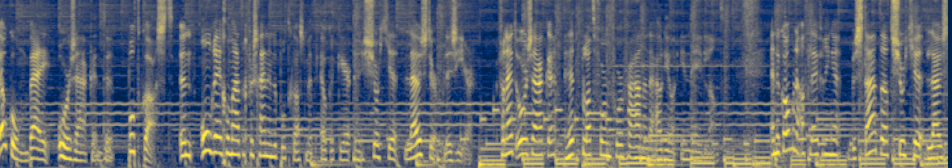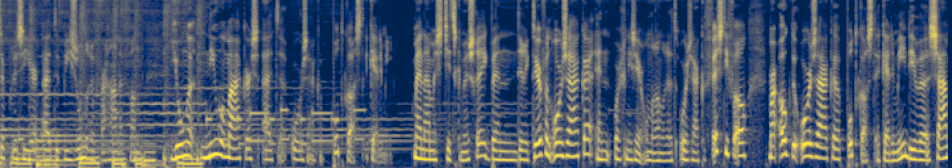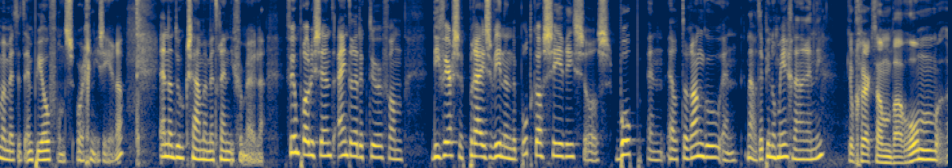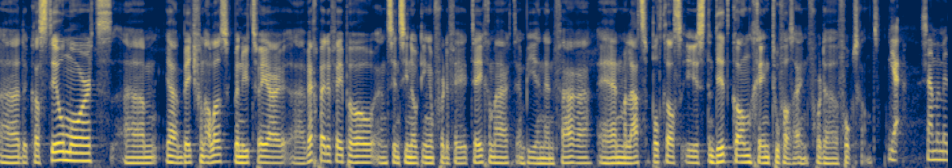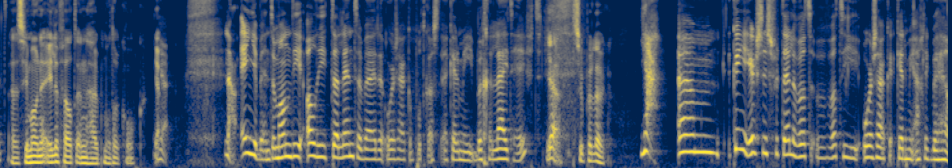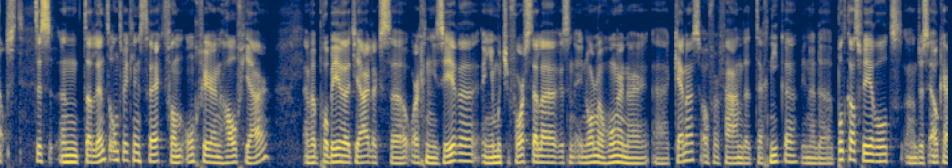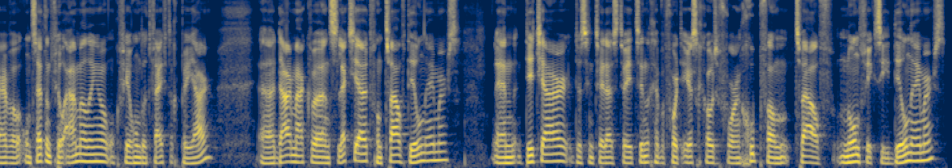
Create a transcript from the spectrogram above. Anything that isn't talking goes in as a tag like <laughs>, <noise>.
Welkom bij Oorzaken, de podcast. Een onregelmatig verschijnende podcast met elke keer een shotje luisterplezier. Vanuit Oorzaken, het platform voor verhalende audio in Nederland. En de komende afleveringen bestaat dat shotje luisterplezier uit de bijzondere verhalen van jonge, nieuwe makers uit de Oorzaken Podcast Academy. Mijn naam is Tjitske Musche. Ik ben directeur van Oorzaken en organiseer onder andere het Oorzaken Festival, maar ook de Oorzaken Podcast Academy, die we samen met het NPO-fonds organiseren. En dat doe ik samen met Randy Vermeulen, filmproducent, eindredacteur van diverse prijswinnende podcastseries zoals Bob en El Tarangu. En nou, wat heb je nog meer gedaan, Randy? Ik heb gewerkt aan Waarom, uh, de kasteelmoord, um, ja, een beetje van alles. Ik ben nu twee jaar uh, weg bij de VPRO en sindsdien ook dingen voor de VRT gemaakt en BNN-Vara. En mijn laatste podcast is Dit kan geen toeval zijn voor de Volkskrant. Ja, samen met... Uh, Simone Eleveld en Huip Modderkolk. Ja. ja. Nou, en je bent de man die al die talenten bij de Oorzaken Podcast Academy begeleid heeft. Ja, superleuk. Ja, kun je eerst eens vertellen wat, wat die Oorzaken Academy eigenlijk behelst? Het is een talentenontwikkelingstraject van ongeveer een half jaar. En we proberen het jaarlijks te organiseren. En je moet je voorstellen, er is een enorme honger naar uh, kennis over vaande technieken binnen de podcastwereld. Uh, dus elk jaar hebben we ontzettend veel aanmeldingen, ongeveer 150 per jaar. Daar maken we een selectie uit van 12 deelnemers. En dit jaar, dus in 2022, hebben we voor het eerst gekozen voor een groep van 12 non-fictie deelnemers.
